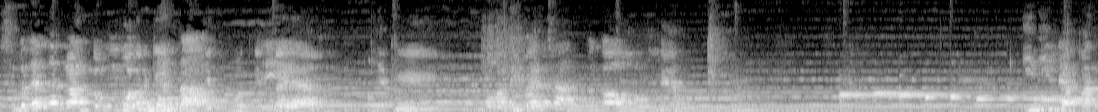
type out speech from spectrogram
sebenarnya tergantung mood Tergantung kita kita- mood kita Iya. ya. Oke. mau dibaca atau ya? ini dapat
